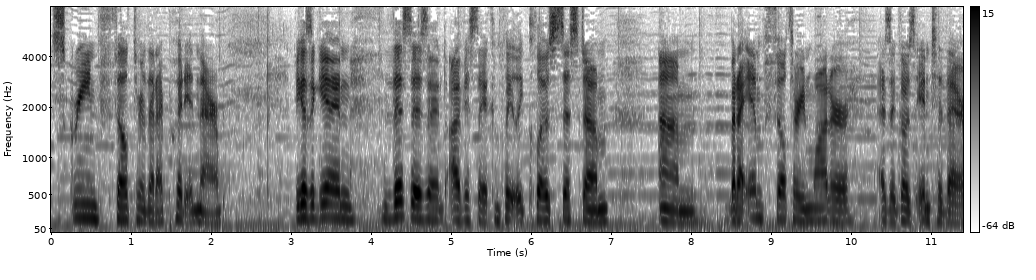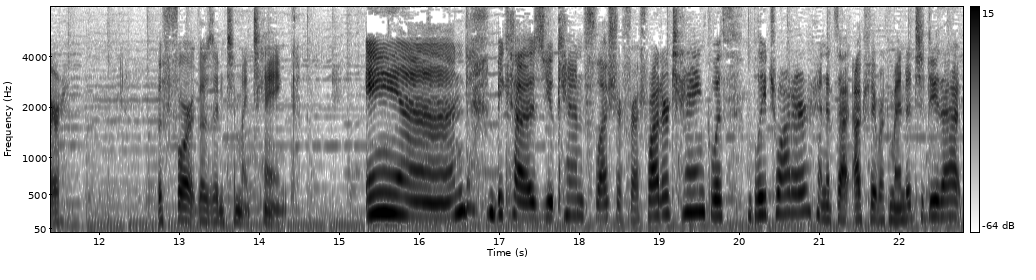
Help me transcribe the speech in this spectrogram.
screen filter that I put in there. Because again, this isn't obviously a completely closed system, um, but I am filtering water as it goes into there before it goes into my tank. And because you can flush your freshwater tank with bleach water, and it's actually recommended to do that,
